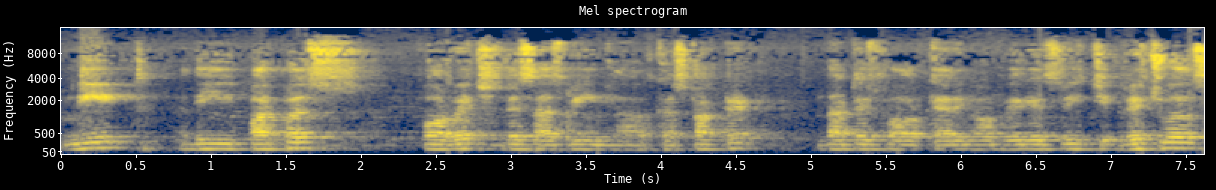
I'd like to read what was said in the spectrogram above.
meet the purpose for which this has been uh, constructed, that is for carrying out various rituals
